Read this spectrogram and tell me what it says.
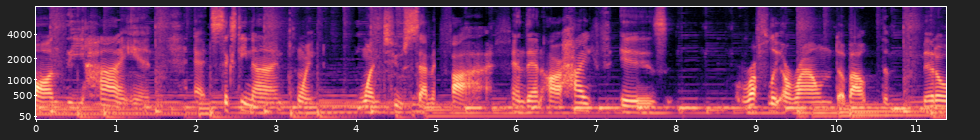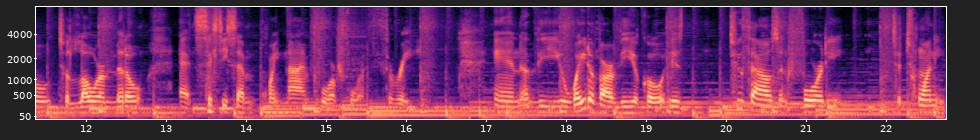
on the high end at 69.1275 And then our height is roughly around about the middle to lower middle at 67.9443. And the weight of our vehicle is 2040 to 20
